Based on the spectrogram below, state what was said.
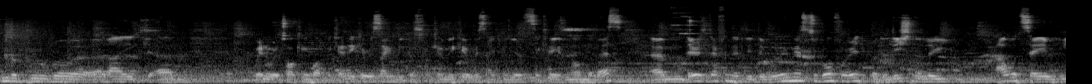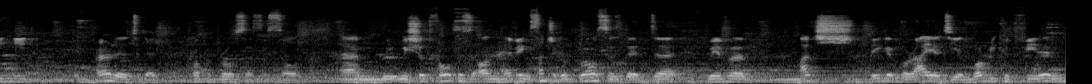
food approval, uh, like when we're talking about mechanical recycling, because for chemical recycling that's the case nonetheless. Um, there's definitely the willingness to go for it, but additionally, I would say we need in parallel to that proper processes. So um, we, we, should focus on having such a good process that uh, we have a much bigger variety and what we could feed in,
